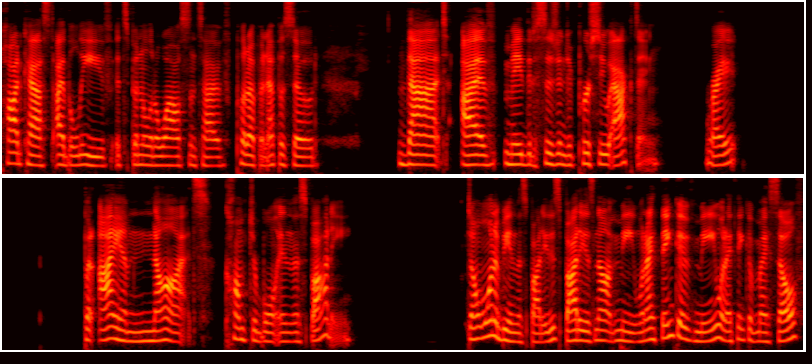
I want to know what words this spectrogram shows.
podcast, I believe it's been a little while since I've put up an episode that I've made the decision to pursue acting, right? But I am not comfortable in this body. Don't want to be in this body. This body is not me. When I think of me, when I think of myself,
